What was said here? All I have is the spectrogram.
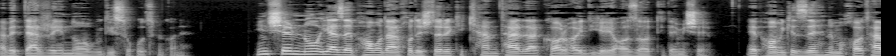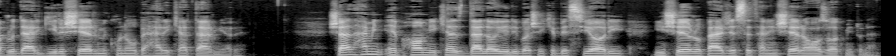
و به دره نابودی سقوط می‌کنه. این شعر نوعی از ابهامو در خودش داره که کمتر در کارهای دیگه آزاد دیده میشه. ابهامی که ذهن مخاطب رو درگیر شعر می‌کنه و به حرکت در میاره. شاید همین ابهام یکی از دلایلی باشه که بسیاری این شعر رو برجسته ترین شعر آزاد می‌دونن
